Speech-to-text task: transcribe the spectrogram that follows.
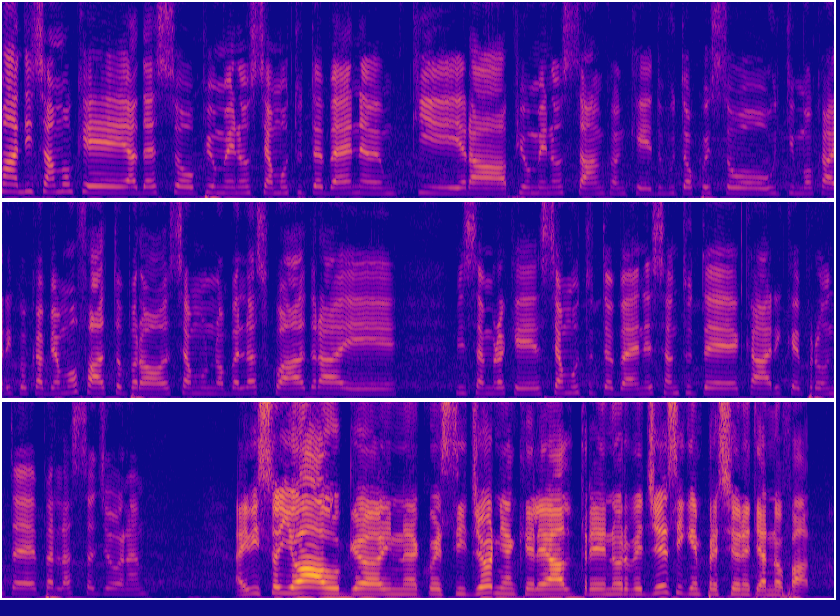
Ma diciamo che adesso più o meno stiamo tutte bene, chi era più o meno stanco anche dovuto a questo ultimo carico che abbiamo fatto, però siamo una bella squadra e mi sembra che stiamo tutte bene, siamo tutte cariche e pronte per la stagione. Hai visto Johaug in questi giorni, anche le altre norvegesi, che impressione ti hanno fatto?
